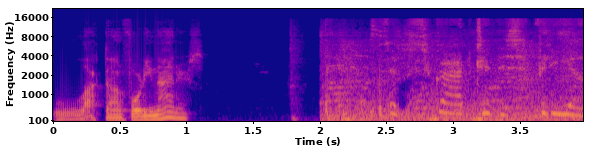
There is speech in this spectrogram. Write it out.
Locked On 49ers. Subscribe to this video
